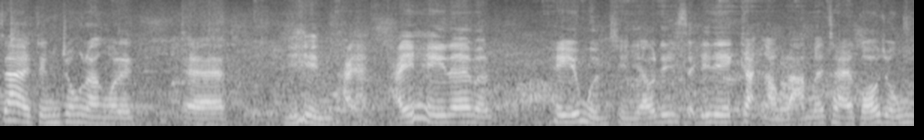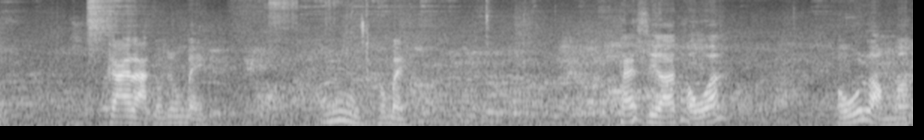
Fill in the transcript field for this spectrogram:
真係正宗啦！我哋誒以前睇睇戲咧，咪戲院門前有啲食呢啲吉牛腩嘅，就係嗰種芥辣嗰種味。嗯，好味。睇下試下肚啊，好腍啊！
